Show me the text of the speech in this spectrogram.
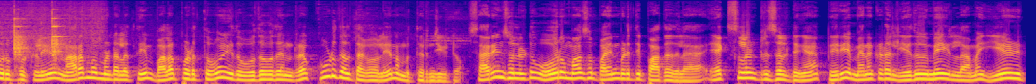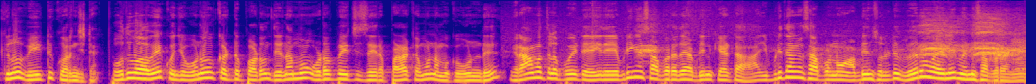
உறுப்புகளையும் நரம்பு மண்டலத்தையும் பலப்படுத்தவும் இது உதவுதுன்ற கூடுதல் தகவலையும் நம்ம தெரிஞ்சுக்கிட்டோம். சரின்னு சொல்லிட்டு ஒரு மாதம் பயன்படுத்தி பார்த்ததில் எக்ஸலண்ட் ரிசல்ட்டுங்க பெரிய மெனக்கடல் எதுவுமே இல்லாமல் ஏழு கிலோ வெயிட் குறைஞ்சிட்டேன். பொதுவாகவே கொஞ்சம் உணவு கட்டுப்பாடும் தினமும் உடற்பயிற்சி செய்கிற பழக்கமும் நமக்கு உண்டு. கிராமத்தில் போயிட்டு இதை எப்படிங்க சாப்பிட்றது அப்படின்னு கேட்டா இப்படிதாங்க சாப்பிடணும் அப்படின்னு சொல்லிட்டு வெறும் வயலையும் மென்று சாப்பிட்றாங்க.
